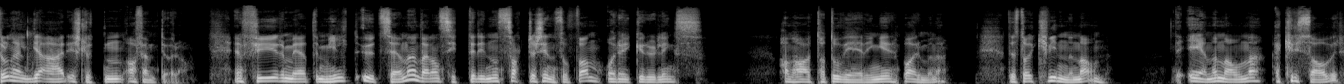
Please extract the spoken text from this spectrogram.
Trond Helge er i slutten av 50-åra. En fyr med et mildt utseende der han sitter i den svarte skinnsofaen og røyker rullings. Han har tatoveringer på armene. Det står kvinnenavn. Det ene navnet er kryssa over.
